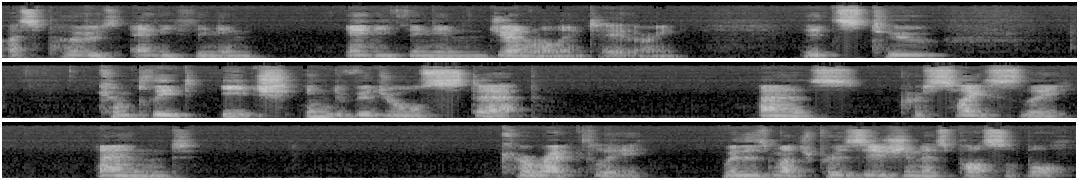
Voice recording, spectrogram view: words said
I suppose anything in anything in general in tailoring. It's to complete each individual step as precisely and correctly with as much precision as possible.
